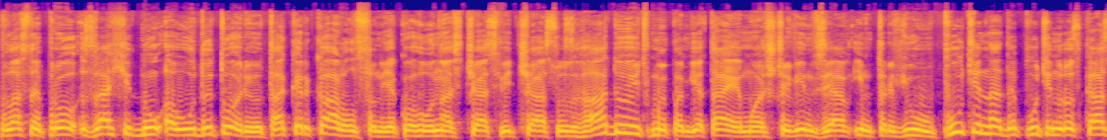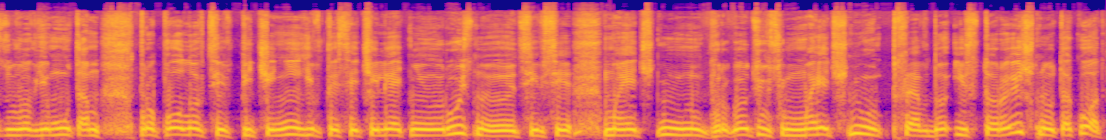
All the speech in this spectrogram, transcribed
Власне про західну аудиторію Такер Карлсон, якого у нас час від часу згадують. Ми пам'ятаємо, що він взяв інтерв'ю у Путіна, де Путін розказував йому там про половців печенігів тисячолітньою Русь, ну ці всі маячню ну, про цю всю маячню псевдоісторичну. Так от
